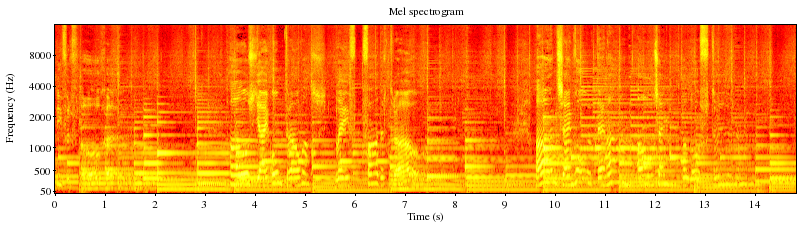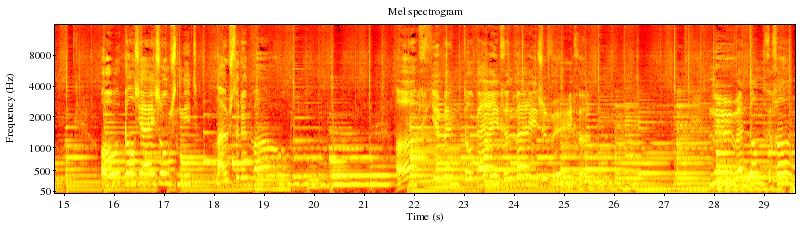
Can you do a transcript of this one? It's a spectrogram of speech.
die vervlogen. Als jij ontrouw was, bleef vader trouw. Aan zijn woord en aan al zijn beloften. Ook als jij soms niet luisteren wou. Ach, je bent ook eigenwijze wegen en dan gegaan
